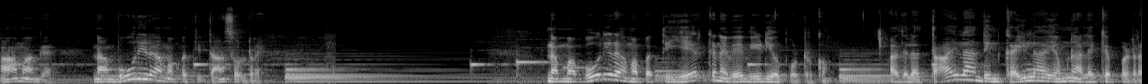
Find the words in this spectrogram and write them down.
ஆமாங்க நான் பூரிராம பத்தி தான் சொல்றேன். நம்ம பூரிராம பற்றி ஏற்கனவே வீடியோ போட்டிருக்கோம். அதில் தாய்லாந்தின் கைலாயம்னு அழைக்கப்படுற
